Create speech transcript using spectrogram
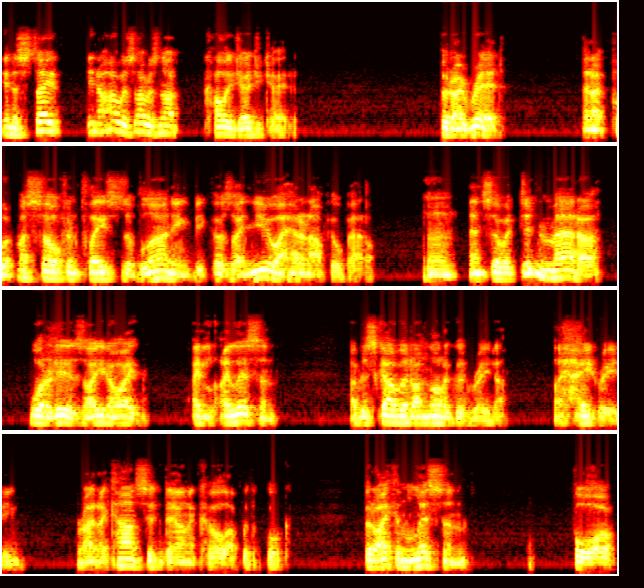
in a state. You know, I was I was not college educated, but I read, and I put myself in places of learning because I knew I had an uphill battle, mm, and so it didn't matter what it is. I you know I I, I listen. I've discovered I'm not a good reader. I hate reading, right? I can't sit down and curl up with a book, but I can listen for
